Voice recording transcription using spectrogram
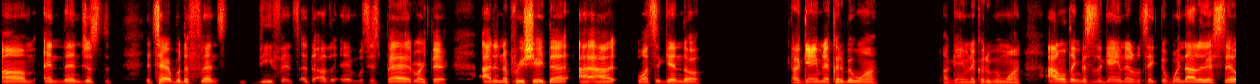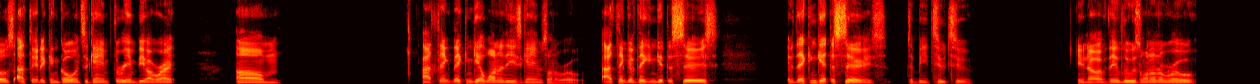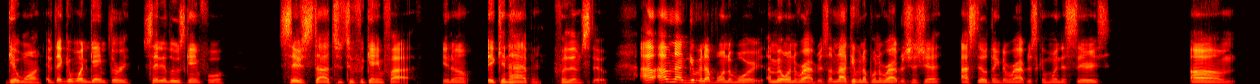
Um, and then just the, the terrible defense defense at the other end was just bad right there. I didn't appreciate that. I, I once again though, a game that could have been won. A game that could have been won. I don't think this is a game that will take the wind out of their sails. I think they can go into game three and be all right. Um, I think they can get one of these games on the road. I think if they can get the series, if they can get the series to be 2 2, you know, if they lose one on the road, get one. If they can win game three, say they lose game four, series start 2 2 for game five, you know, it can happen for them still. I, am not giving up on the Warriors. I mean, on the Raptors. I'm not giving up on the Raptors just yet. I still think the Raptors can win this series. Um,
